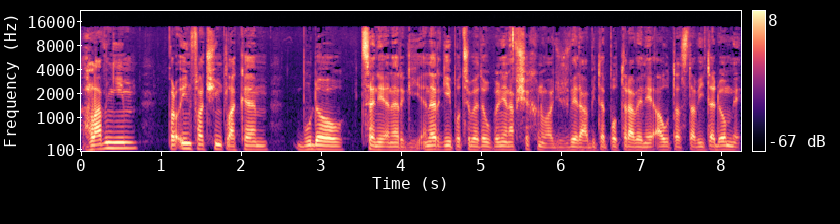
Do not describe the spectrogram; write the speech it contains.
hlavním proinflačním tlakem budou ceny energií. Energii potřebujete úplně na všechno, ať už vyrábíte potraviny, auta, stavíte domy,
